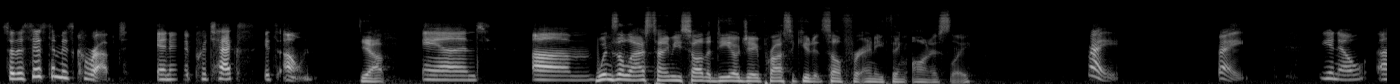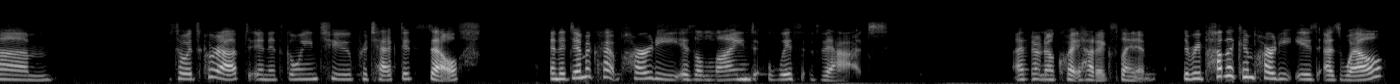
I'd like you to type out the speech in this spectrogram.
So the system is corrupt and it protects its own. Yeah. And um, When's the last time you saw the DOJ prosecute itself for anything, honestly? Right. Right. You know, um, so it's corrupt and it's going to protect itself. And the Democrat Party is aligned with that. I don't know quite how to explain it. The Republican Party is as well,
